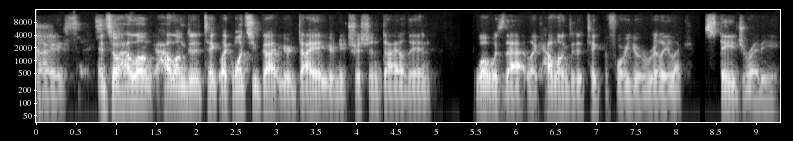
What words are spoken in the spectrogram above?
nice. And so how long how long did it take? Like once you got your diet, your nutrition dialed in, what was that? Like how long did it take before you were really like stage ready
